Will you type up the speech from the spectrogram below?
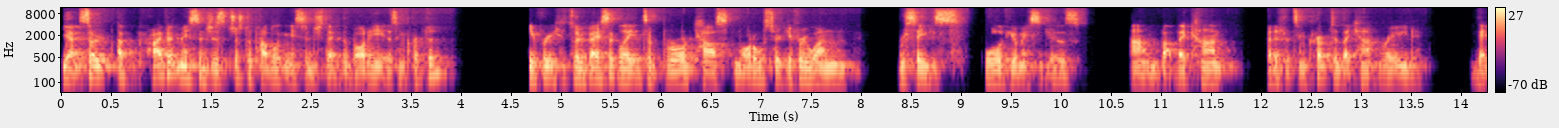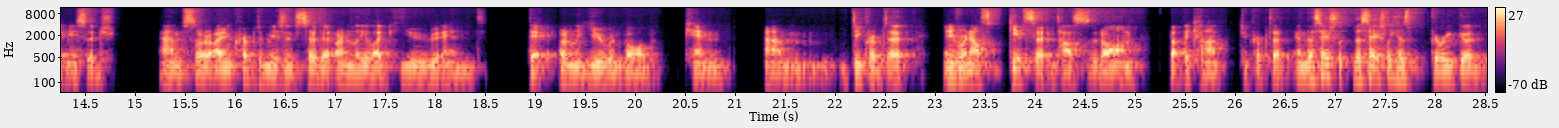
Yeah, so a private message is just a public message that the body is encrypted. every so basically it's a broadcast model. So everyone receives all of your messages, um, but they can't. But if it's encrypted, they can't read that message. Um, so I encrypt a message so that only like you and that only you and Bob can um, decrypt it, and everyone else gets it and passes it on, but they can't decrypt it. And this actually this actually has very good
